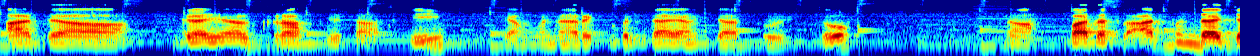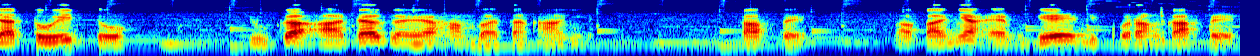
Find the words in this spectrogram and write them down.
Ada gaya gravitasi yang menarik benda yang jatuh itu. Nah, pada saat benda jatuh itu juga ada gaya hambatan angin, Kv. Makanya mg dikurang Kv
